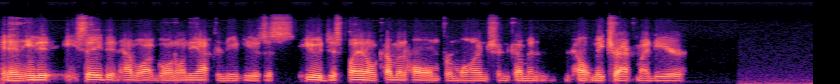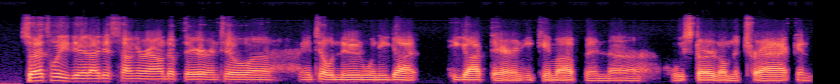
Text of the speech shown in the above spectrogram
and he did he said he didn't have a lot going on the afternoon. He was just he would just plan on coming home from lunch and come and help me track my deer. So that's what he did. I just hung around up there until uh, until noon when he got he got there and he came up and uh, we started on the track and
